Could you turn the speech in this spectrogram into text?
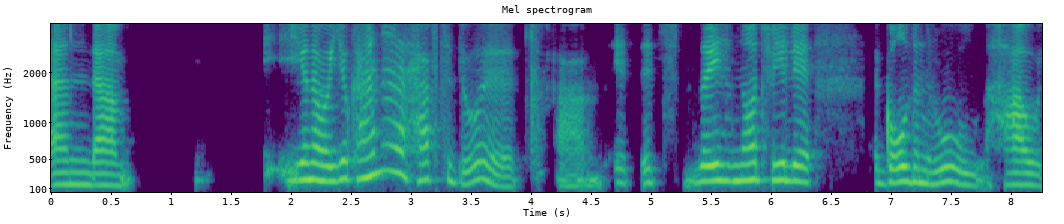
And, um, you know, you kind of have to do it. Um, it. It's, there is not really a golden rule how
